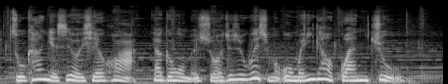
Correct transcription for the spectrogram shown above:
祖康也是有一些话要跟我们说，就是为什么我们应该要关注，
